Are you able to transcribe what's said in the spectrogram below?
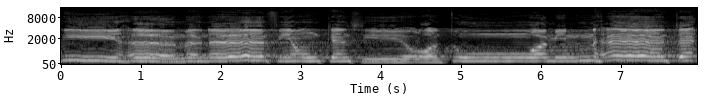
فيها منافع كثيرة ومنها تأكلون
